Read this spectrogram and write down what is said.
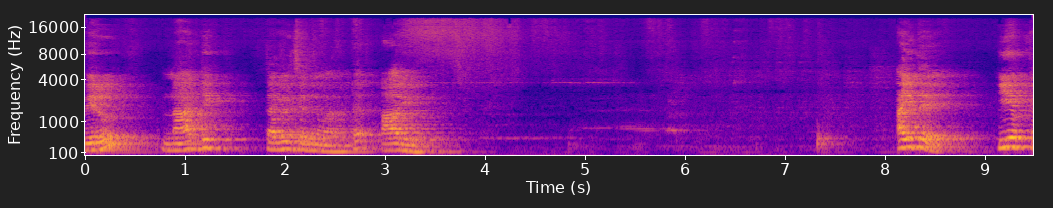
వీరు నార్డిక్ తెగకు చెందినవారు అంటే ఆర్యులు. అయితే ఈ యొక్క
